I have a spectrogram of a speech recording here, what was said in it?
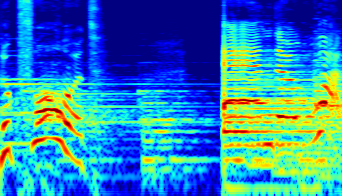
Look forward. And uh, one.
